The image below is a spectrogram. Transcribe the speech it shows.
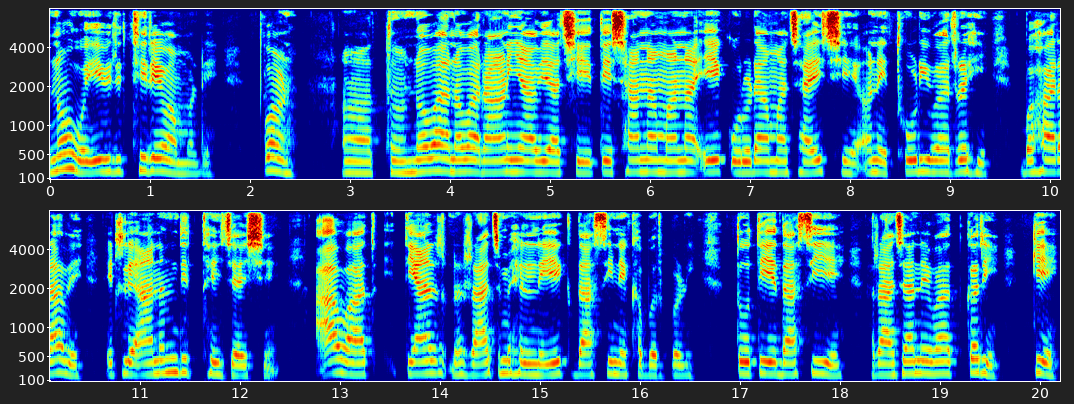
ન હોય એવી રીતથી રહેવા માંડે. પણ નવા નવા રાણી આવ્યા છે. તે છાનામાના એક ઓરડામાં જાય છે અને થોડી વાર રહી, બહાર આવે એટલે આનંદિત થઈ જાય છે. આ વાત ત્યાં રાજમહેલની એક દાસીને ખબર પડી. તો તે દાસીએ રાજાને વાત કરી કે,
